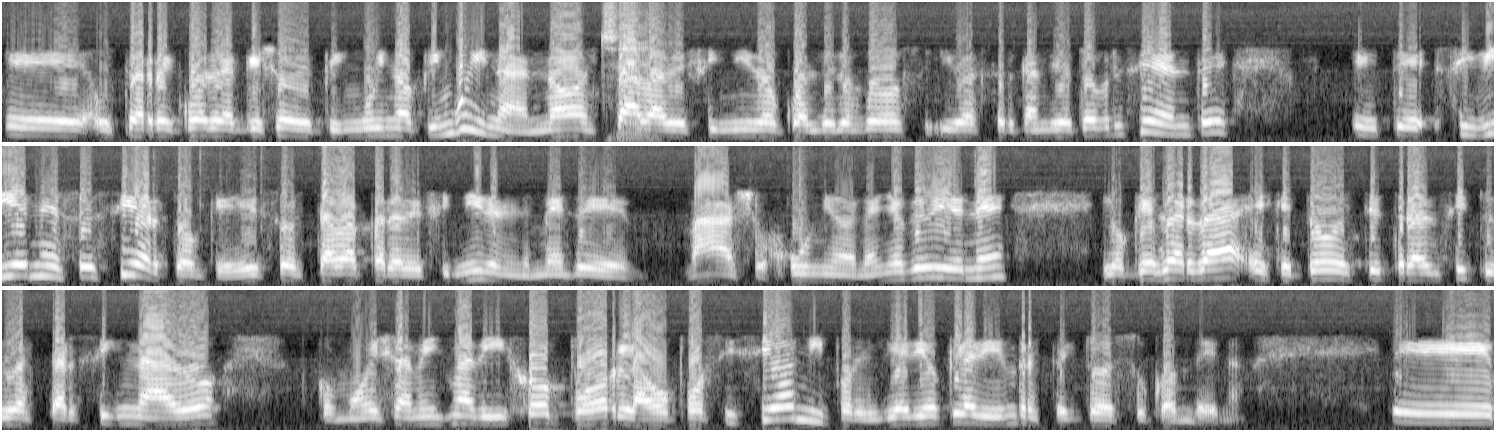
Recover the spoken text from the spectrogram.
Eh, usted recuerda aquello de pingüino pingüina, no estaba definido cuál de los dos iba a ser candidato a presidente. Este, si bien eso es cierto, que eso estaba para definir en el mes de mayo, junio del año que viene, lo que es verdad es que todo este tránsito iba a estar signado, como ella misma dijo, por la oposición y por el diario Clarín respecto de su condena. Eh,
